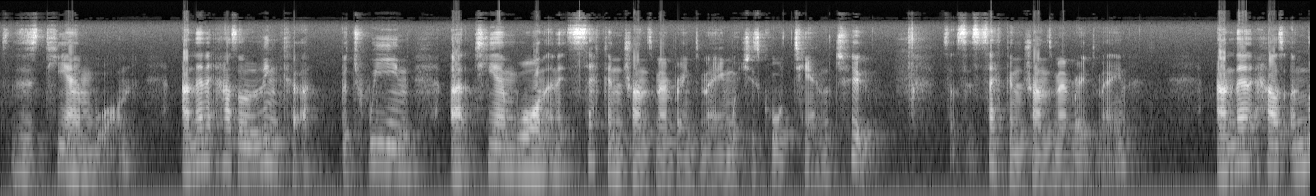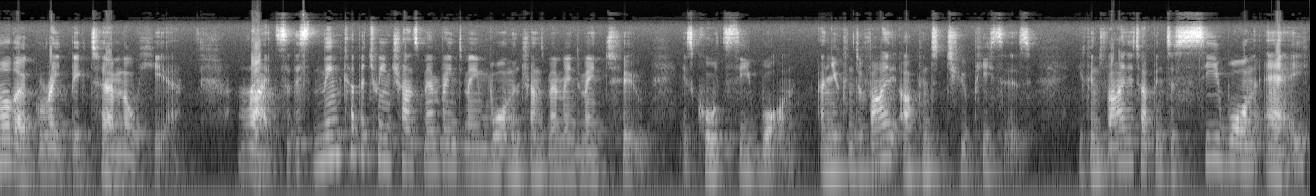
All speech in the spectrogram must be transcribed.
So this is TM1. And then it has a linker between uh, TM1 and its second transmembrane domain, which is called TM2. So that's its second transmembrane domain. And then it has another great big terminal here. Right, so this linker between transmembrane domain 1 and transmembrane domain 2 is called C1. And you can divide it up into two pieces you can divide it up into C1a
